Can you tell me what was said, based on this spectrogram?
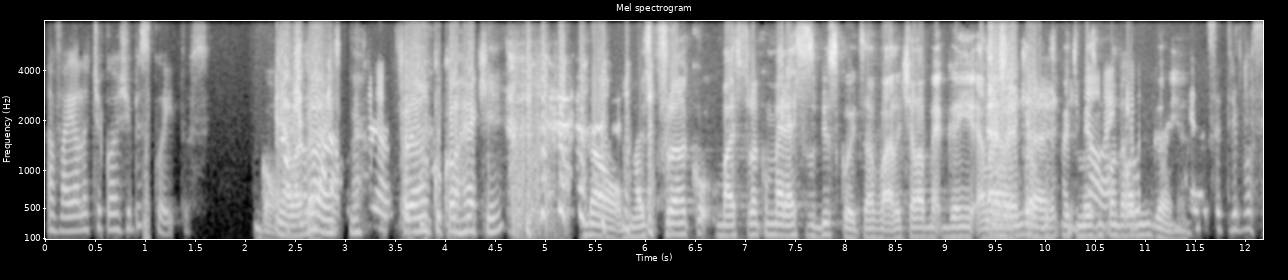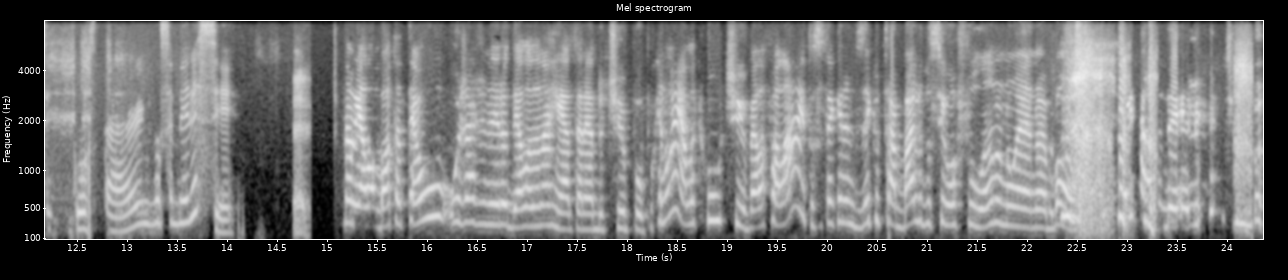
a Violet gosta de biscoitos. Gosta. Ela gosta, né? Franco, corre aqui. Não, mas Franco, mas Franco merece os biscoitos. A Violet ela ganha, ela É o biscoito mesmo Não, é quando que ela não ganha. É entre você gostar e você merecer. Não, e ela bota até o, o jardineiro dela na reta, né? Do tipo, porque não é ela que cultiva. Ela fala, ah, então você tá querendo dizer que o trabalho do senhor fulano não é, não é bom? Coitado dele. tipo...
